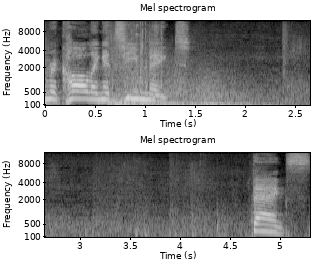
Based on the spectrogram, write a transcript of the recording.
I'm recalling a teammate. Thanks.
